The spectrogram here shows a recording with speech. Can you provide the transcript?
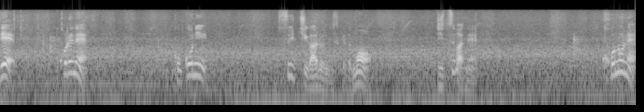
でこれねここにスイッチがあるんですけども実はねこのね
